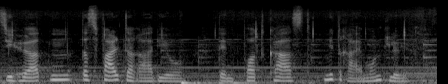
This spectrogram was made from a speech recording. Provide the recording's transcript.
Sie hörten das Falterradio den Podcast mit Raimund Löw.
